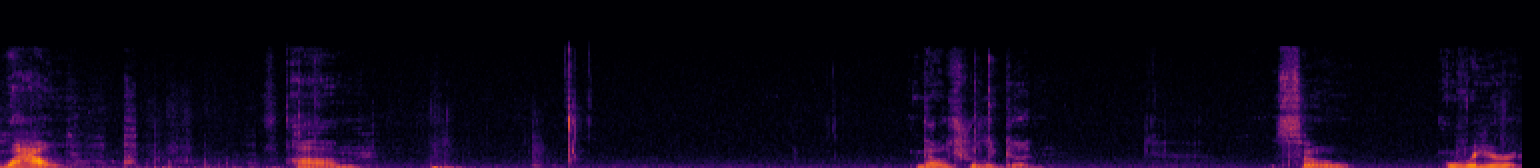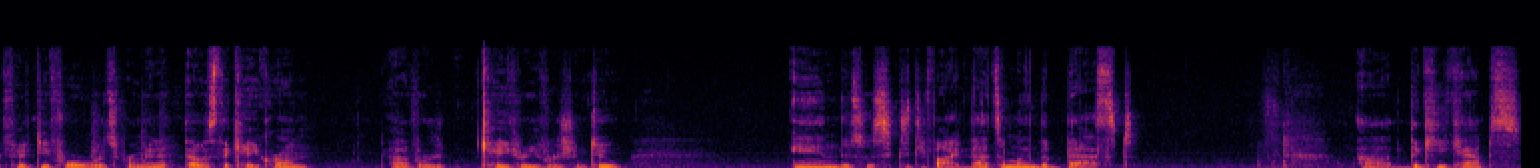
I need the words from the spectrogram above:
Wow. Um, that was really good. So over here at 54 words per minute, that was the Keychron, uh, K3 version 2. And this was 65. That's among the best. Uh, the keycaps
